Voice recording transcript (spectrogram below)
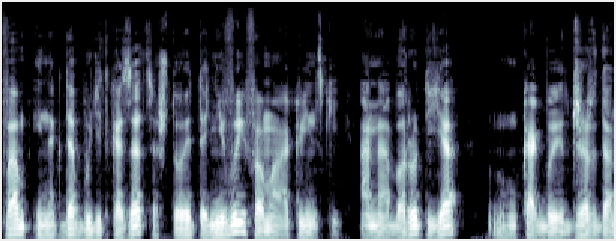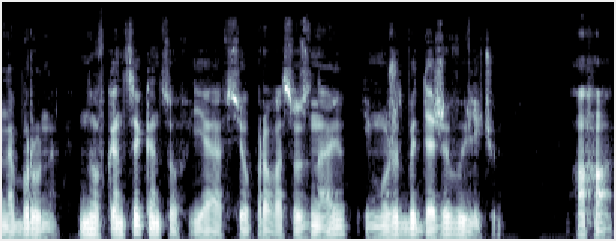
Вам иногда будет казаться, что это не вы, Фома Аквинский, а наоборот я, ну, как бы Джордана Бруно. Но в конце концов я все про вас узнаю и, может быть, даже вылечу. «Ага,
